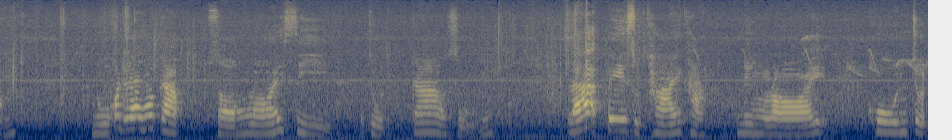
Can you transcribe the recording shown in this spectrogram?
683 หนูก็จะได้เท่ากับ 204.90 และปีสุดท้ายค่ะ 100คูณจุด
